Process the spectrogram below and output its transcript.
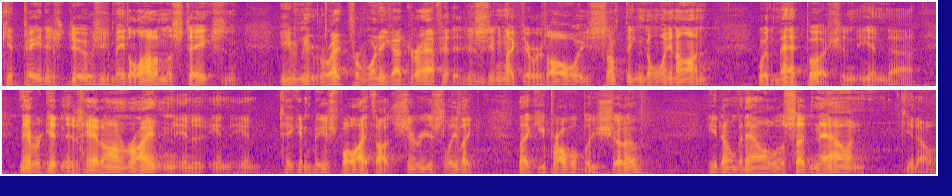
get paid his dues. He's made a lot of mistakes, and even right from when he got drafted, it just seemed like there was always something going on with Matt Bush, and, and uh, never getting his head on right, and, and, and, and taking baseball, I thought seriously, like like he probably should have. You know, but now all of a sudden now, and you know,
